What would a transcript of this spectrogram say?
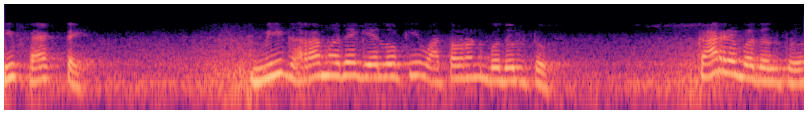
ही फॅक्ट आहे. मी घरामध्ये गेलो की वातावरण बदलतो. का रे बदलतं?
